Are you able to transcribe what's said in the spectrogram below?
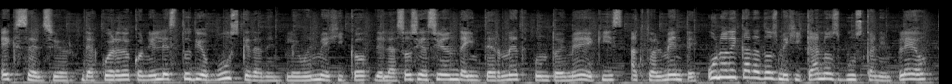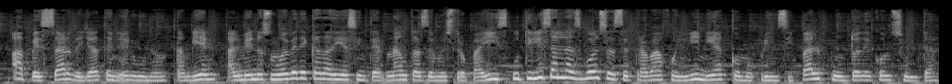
Excelsior. De acuerdo con el estudio Búsqueda de Empleo en México de la Asociación de Internet.mx, actualmente uno de cada dos mexicanos buscan empleo a pesar de ya tener uno. También, al menos nueve de cada diez internautas de nuestro país utilizan las bolsas de trabajo en línea como principal punto de consulta.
